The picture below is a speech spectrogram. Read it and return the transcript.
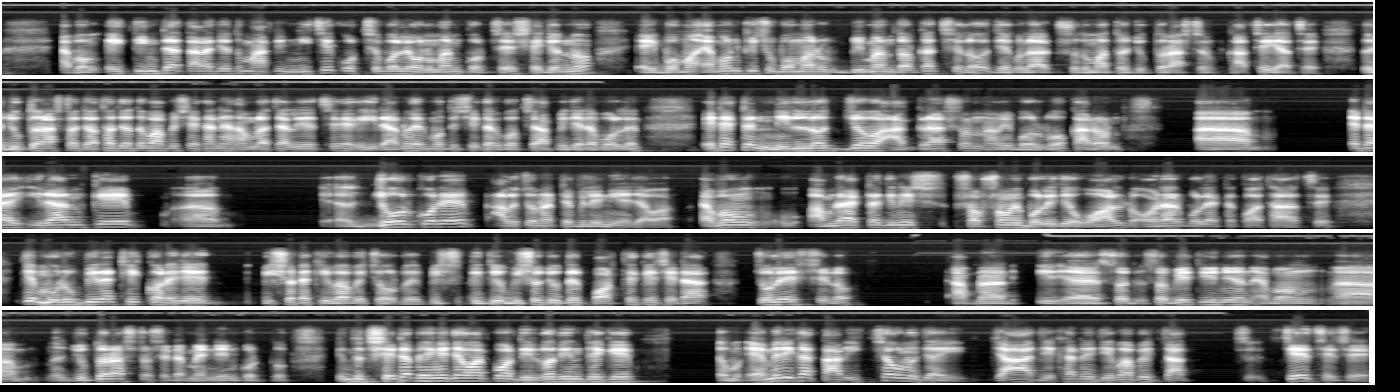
এবং এই তিনটা তারা যেহেতু মাটির নিচে করছে বলে অনুমান করছে সেই জন্য এই বোমা, এমন কিছু বোমার বিমান দরকার ছিল যেগুলা শুধুমাত্র যুক্তরাষ্ট্রের কাছেই আছে। তো যুক্তরাষ্ট্র যথাযথভাবে সেখানে হামলা চালিয়েছে, ইরানও এর মধ্যে স্বীকার করছে, আপনি যেটা বললেন। এটা একটা নির্লজ্জ আগ্রাসন আমি বলব, কারণ এটা ইরানকে জোর করে আলোচনার টেবিলে নিয়ে যাওয়া। এবং আমরা একটা জিনিস সবসময় বলি যে ওয়ার্ল্ড অর্ডার বলে একটা কথা আছে যে, মুরব্বীরা ঠিক করে যে, বিশ্বটা কীভাবে চলবে। দ্বিতীয় বিশ্বযুদ্ধের পর থেকে সেটা চলে এসেছিল। আপনার সোভিয়েত ইউনিয়ন এবং যুক্তরাষ্ট্র সেটা মেনটেন করতো। কিন্তু সেটা ভেঙে যাওয়ার পর দীর্ঘদিন থেকে আমেরিকা তার ইচ্ছা অনুযায়ী যা যেখানে যেভাবে চেয়েছে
